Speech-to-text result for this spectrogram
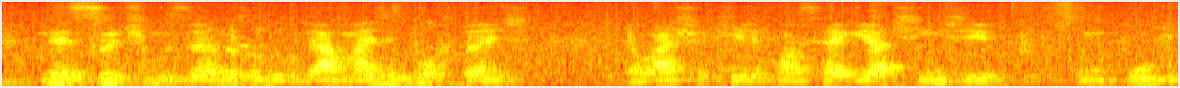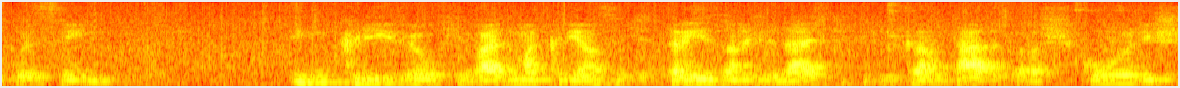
nesses últimos anos, um lugar mais importante. Eu acho que ele consegue atingir um público assim incrível que vai de uma criança de 3 anos de idade que fica encantada pelas cores,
